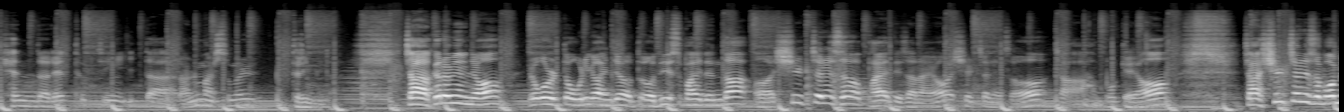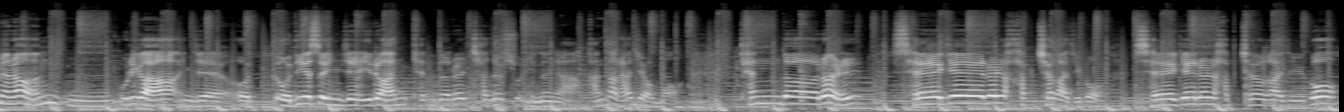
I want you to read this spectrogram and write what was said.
캔들의 특징이 있다라는 말씀을 드립니다. 자 그러면요, 요걸 또 우리가 이제 어- 어디서 봐야 된다? 어, 실전에서 봐야 되잖아요. 실전에서 자 한번 볼게요. 자 실전에서 보면은 음, 우리가 이제 어, 어디에서 이제 이러한 캔들을 찾을 수 있느냐 간단하죠 뭐 캔들을 세 개를 합쳐 가지고 세 개를 합쳐 가지고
